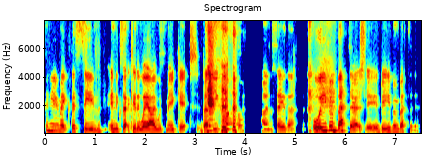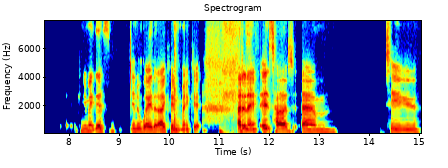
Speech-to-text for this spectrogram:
can you make this scene in exactly the way I would make it? But you can't, can't say that. Or even better, actually, it'd be even better. Can you make this in a way that I couldn't make it? I don't know. It's hard um, to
